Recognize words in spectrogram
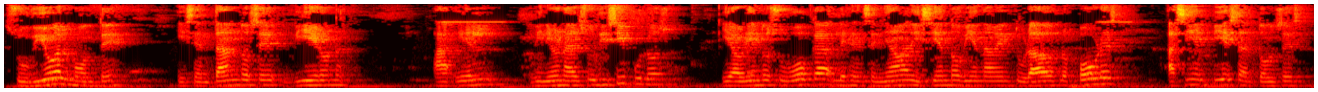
subió al monte y sentándose vieron a él, vinieron a él sus discípulos y abriendo su boca les enseñaba diciendo, bienaventurados los pobres. Así empieza entonces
